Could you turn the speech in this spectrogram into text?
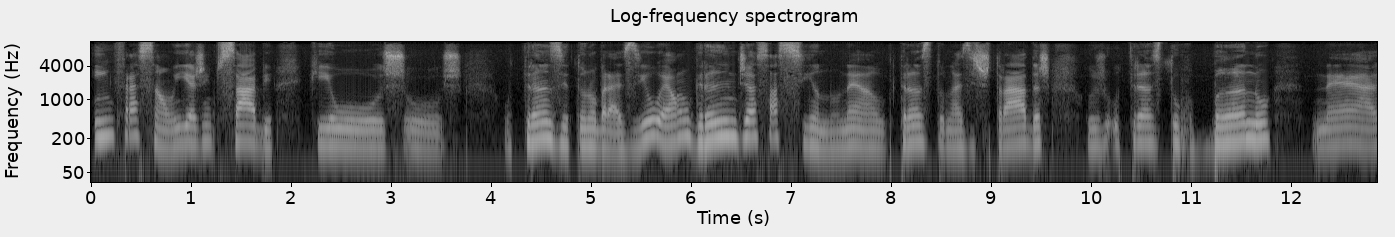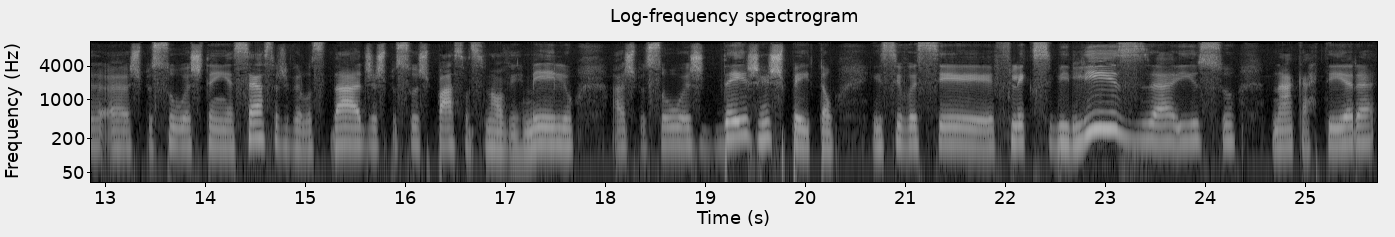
infração. E a gente sabe que os, os o trânsito no Brasil é um grande assassino, né? O trânsito nas estradas, o, o trânsito urbano, né? As pessoas têm excesso de velocidade, as pessoas passam sinal vermelho, as pessoas desrespeitam. E se você flexibiliza isso na carteira,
